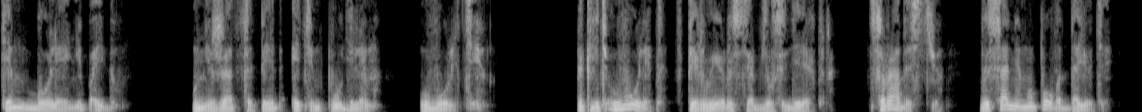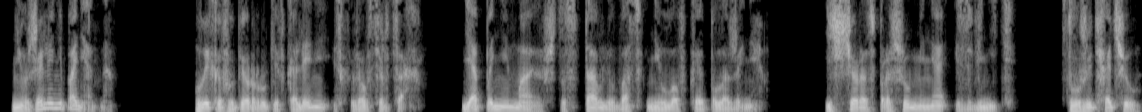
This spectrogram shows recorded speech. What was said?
тем более не пойду. Унижаться перед этим пуделем увольте. — Так ведь уволит, — впервые рассердился директор. — С радостью. Вы сами ему повод даете. Неужели непонятно? Лыков упер руки в колени и сказал в сердцах. Я понимаю, что ставлю вас в неловкое положение. Еще раз прошу меня извинить. Служить хочу,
